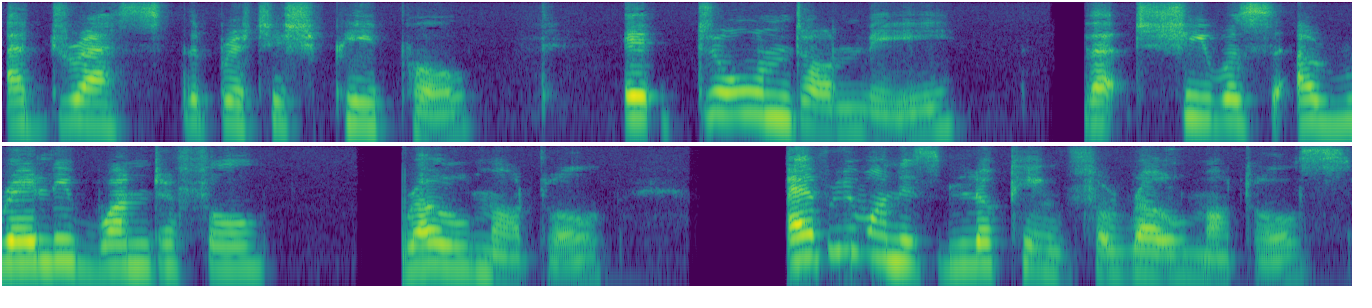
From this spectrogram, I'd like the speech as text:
addressed the British people, it dawned on me that she was a really wonderful role model. Everyone is looking for role models,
